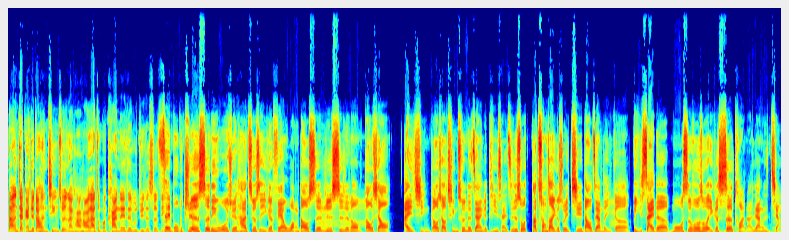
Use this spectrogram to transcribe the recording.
让人家感觉到很青春啊！卡卡巴大怎么看呢？这部剧的设定，这部剧的设定，我觉得它就是一个非常王道式的日式的那种高校。爱情、高校青春的这样一个题材，只是说他创造一个所谓劫道这样的一个比赛的模式，或者说一个社团啊，这样子讲。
